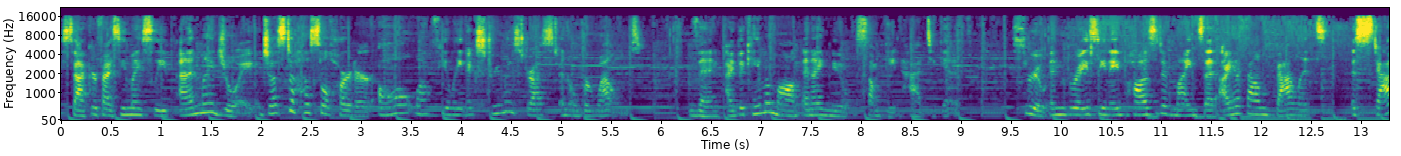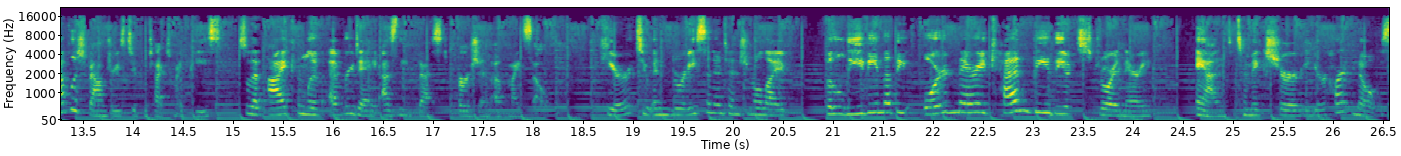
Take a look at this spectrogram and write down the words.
sacrificing my sleep and my joy just to hustle harder, all while feeling extremely stressed and overwhelmed. Then I became a mom and I knew something had to give. Through embracing a positive mindset, I have found balance, established boundaries to protect my peace so that I can live every day as the best version of myself. Here to embrace an intentional life, believing that the ordinary can be the extraordinary, and to make sure your heart knows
